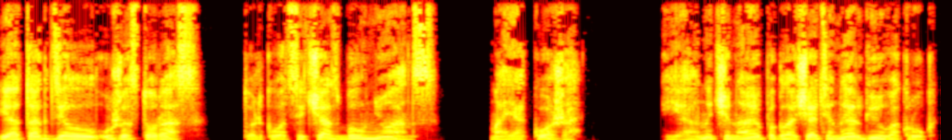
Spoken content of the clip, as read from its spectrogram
Я так делал уже сто раз, только вот сейчас был нюанс. Моя кожа. Я начинаю поглощать энергию вокруг,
